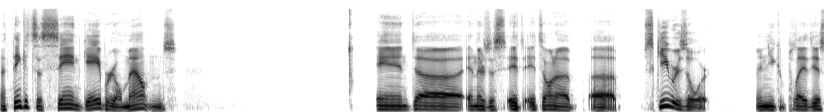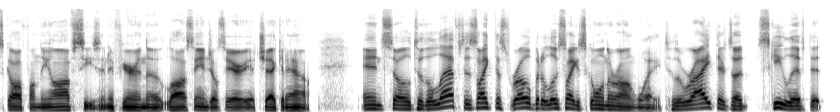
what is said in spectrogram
I think it's the San Gabriel Mountains. And uh and there's a it, it's on a, a ski resort and you can play disc golf on the off season if you're in the Los Angeles area. Check it out. And so to the left is like this road, but it looks like it's going the wrong way. To the right, there's a ski lift that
